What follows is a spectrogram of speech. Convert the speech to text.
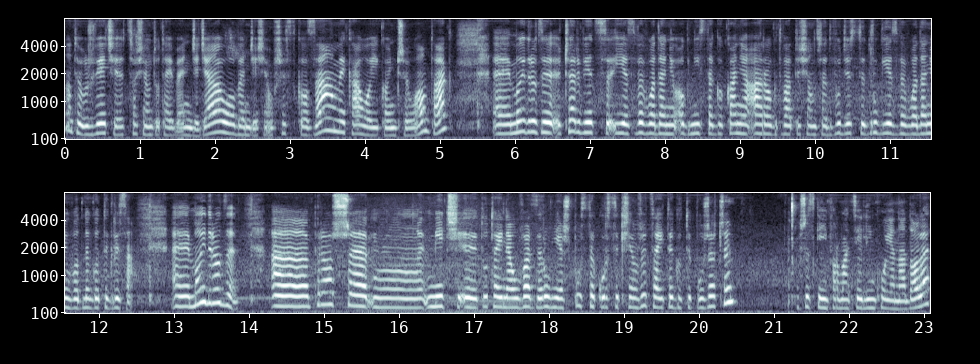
No to już wiecie, co się tutaj będzie działo. Będzie się wszystko zamykało i kończyło, tak? Moi drodzy, czerwiec jest we władaniu ognistego kania, a rok 2022 jest we władaniu wodnego tygrysa. E, Moi drodzy, e, proszę mm, mieć e, tutaj na uwadze również puste kursy księżyca i tego typu rzeczy. Wszystkie informacje linkuję na dole,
